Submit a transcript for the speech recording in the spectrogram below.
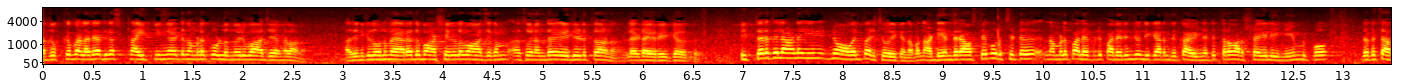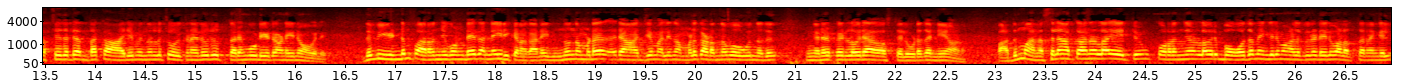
അതൊക്കെ വളരെയധികം സ്ട്രൈക്കിംഗ് ആയിട്ട് നമ്മളെ കൊള്ളുന്ന ഒരു വാചകങ്ങളാണ്. അതെനിക്ക് തോന്നുന്നു വേറെ ഏത് ഭാഷയിലുള്ള വാചകം സുനന്ദ എഴുതിയെടുത്തതാണ് അല്ലെ ഡയറിക്കകത്ത്. ഇത്തരത്തിലാണ് ഈ നോവൽ പരിശോധിക്കുന്നത്. അപ്പം അടിയന്തരാവസ്ഥയെ കുറിച്ചിട്ട് നമ്മൾ പല പലരും ചിന്തിക്കാറുണ്ട് കഴിഞ്ഞിട്ട് ഇത്ര വർഷമായില്ല ഇനിയും ഇപ്പോൾ ഇതൊക്കെ ചർച്ച ചെയ്തിട്ട് എന്താ കാര്യം എന്നുള്ള ചോദിക്കണതിന് ഒരു ഉത്തരം കൂടിയിട്ടാണ് ഈ നോവൽ ഇത് വീണ്ടും പറഞ്ഞുകൊണ്ടേ തന്നെ ഇരിക്കണം. കാരണം ഇന്നും നമ്മുടെ രാജ്യം അല്ലെങ്കിൽ നമ്മൾ കടന്നു പോകുന്നത് ഇങ്ങനെയൊക്കെയുള്ള ഒരു അവസ്ഥയിലൂടെ തന്നെയാണ്. അപ്പൊ അത് മനസ്സിലാക്കാനുള്ള ഏറ്റവും കുറഞ്ഞുള്ള ഒരു ബോധമെങ്കിലും ആളുകളുടെ ഇടയിൽ വളർത്തണമെങ്കിൽ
